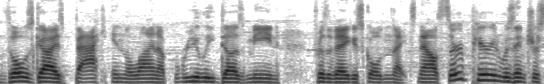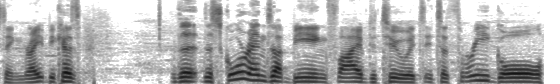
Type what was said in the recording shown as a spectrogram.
those guys back in the lineup really does mean for the Vegas Golden Knights. Now, third period was interesting, right? Because the the score ends up being five to two. It's it's a three goal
